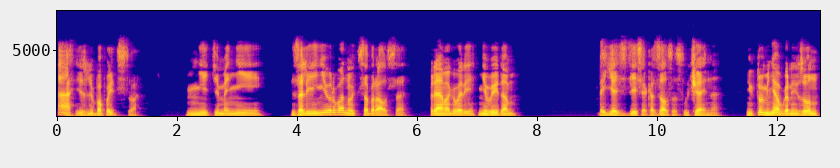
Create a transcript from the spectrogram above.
А, из любопытства. Не темни. За линию рвануть собрался. Прямо говори, не выдам. Да я здесь оказался случайно. Никто меня в гарнизон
